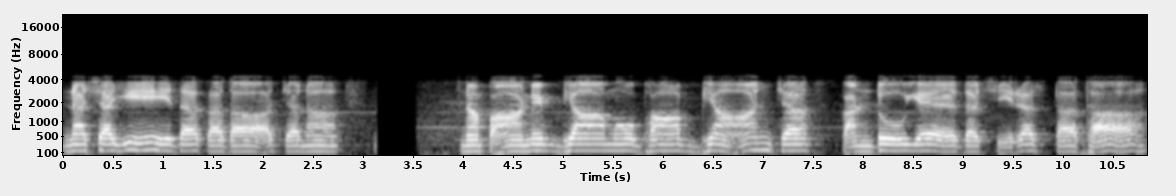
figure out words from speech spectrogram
न शयीत कदाचन न पाणिभ्यामुभाभ्याञ्च कण्डूयेदशिरस्तथा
